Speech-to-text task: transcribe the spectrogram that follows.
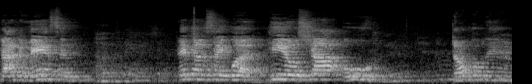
Dr. Manson. They're gonna say what? Hill shop? Ooh, don't go there.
